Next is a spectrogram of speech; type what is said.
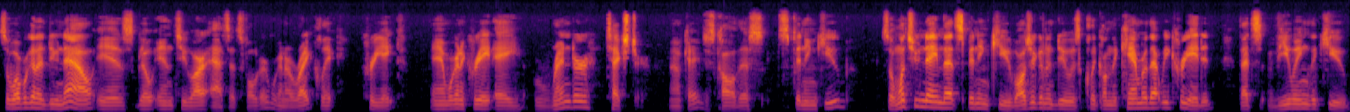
so what we're going to do now is go into our assets folder. We're going to right click, create, and we're going to create a render texture. Okay, just call this spinning cube. So once you name that spinning cube, all you're going to do is click on the camera that we created that's viewing the cube.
